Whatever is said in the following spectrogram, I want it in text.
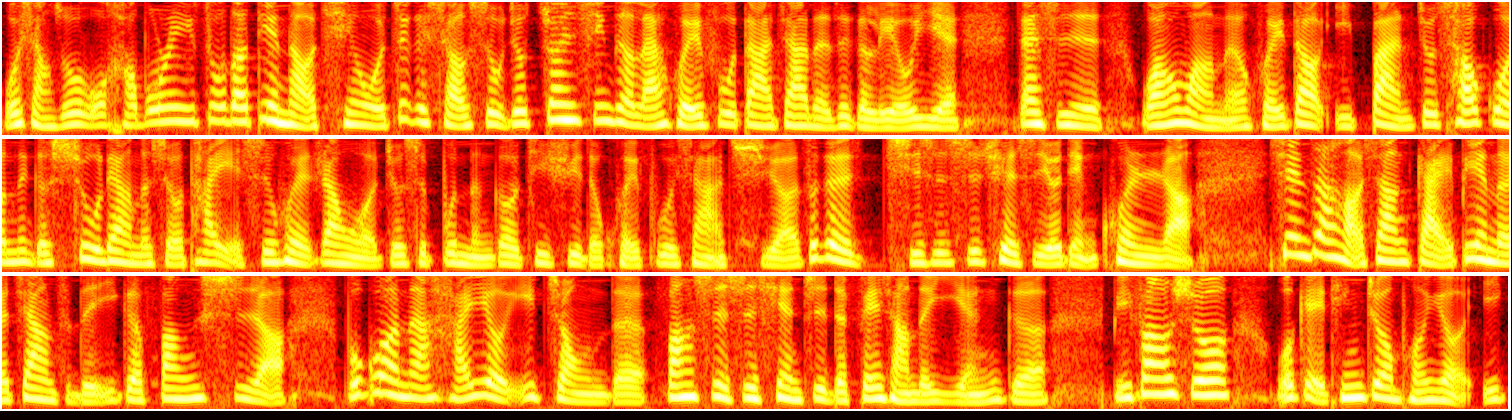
我想说，我好不容易坐到电脑前，我这个小时我就专心的来回复大家的这个留言，但是往往呢，回到一半就超过那个数量的时候，它也是会让我就是不能够继续的回复下去啊，这个其实是确实有点困扰。现在好像改变了这样子的一个方式啊，不过呢，还有一种的方式是限制的非常的严格，比方说我给。听众朋友一。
